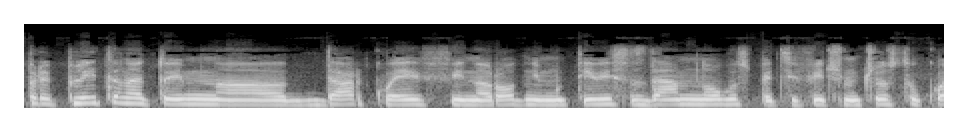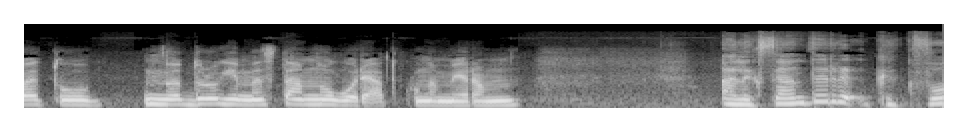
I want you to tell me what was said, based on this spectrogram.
преплитането им на Dark Wave и народни мотиви създава много специфично чувство, което на други места много рядко намирам. Александър, какво,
